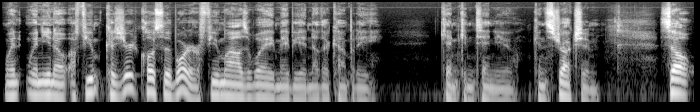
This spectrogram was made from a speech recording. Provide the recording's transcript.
when when you know a few because you're close to the border, a few miles away, maybe another company can continue construction. So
